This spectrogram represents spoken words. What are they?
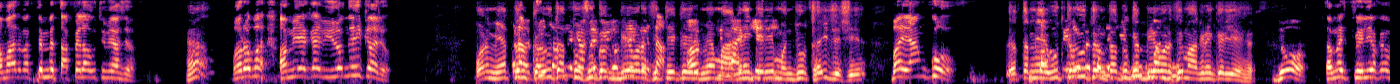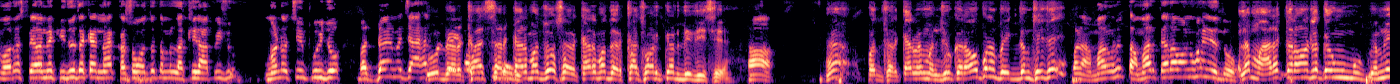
તમારા વખતે મેં તપેલા ઉથમ્યા છે. હે? બરોબર? અમે કઈ વિરોધ નહીં કર્યો. પણ મેં તને કહ્યું તું શું કઈ બે વર્ષથી તે મેં માગણી કરી મંજૂર થઈ જશે. ભાઈ આમ કો તમે એવું જ કહ્યું હતું તું કે બે વર્ષથી માગણી કરીએ છે જો તમે પેલી વખત વર્ષ પહેલા મેં કીધું કે ના કશો વાંધો તમે લખીને આપીશું. મનોજસિંહ પૂછજો બધા જાહેર દરખાસ્ત સરકારમાં જો સરકારમાં દરખાસ્ત વાળ કરી દીધી છે. હા. હે પણ સરકાર મંજૂર કરાવો પણ એકદમ થઈ જાય. પણ અમારું તમારે કરાવવાનું હોય ને તો. એટલે મારે કરાવવાનું એટલે કે હું એમને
